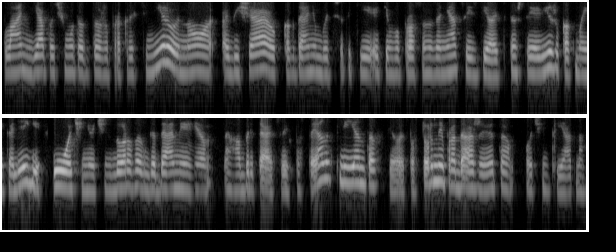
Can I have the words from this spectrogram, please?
плане я почему-то тоже прокрастинирую, но обещаю когда-нибудь все-таки этим вопросом заняться и сделать, потому что я вижу, как мои коллеги очень-очень здорово с годами обретают своих постоянных клиентов, делают повторные продажи, это очень приятно.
